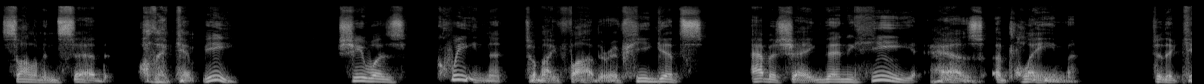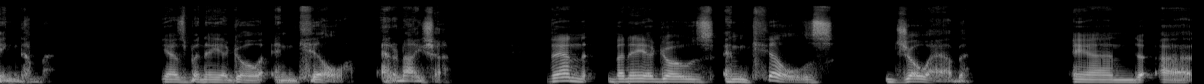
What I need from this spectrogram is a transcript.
Solomon said, Oh, that can't be. She was queen to my father. If he gets Abishag, then he has a claim to the kingdom. He has Benaiah go and kill Adonijah. Then Benaiah goes and kills Joab and uh,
